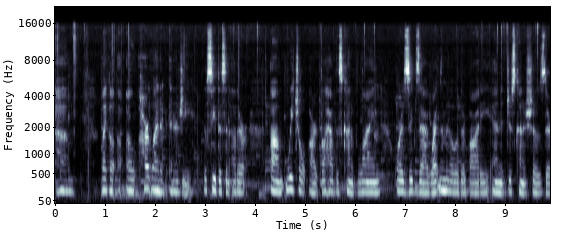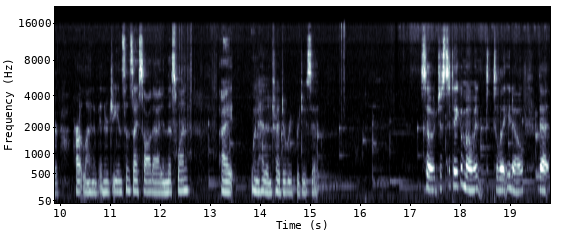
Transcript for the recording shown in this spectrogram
um, like a, a, heart line of energy. You'll see this in other um, Huichol art. They'll have this kind of line or a zigzag right in the middle of their body, and it just kind of shows their heart line of energy. And since I saw that in this one, I went ahead and tried to reproduce it. So just to take a moment to let you know that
